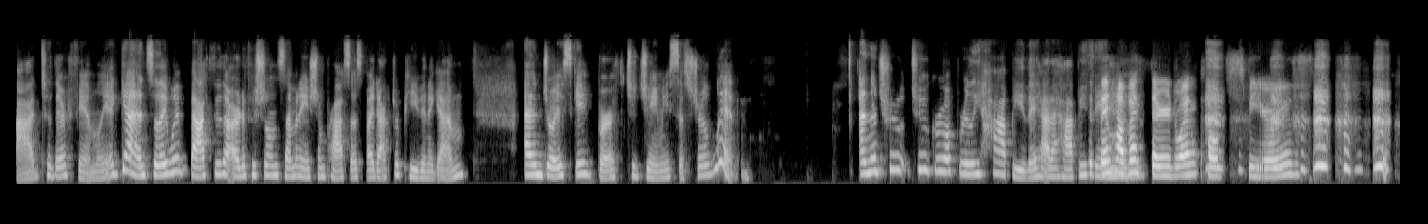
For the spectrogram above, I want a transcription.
add to their family again. So they went back through the artificial insemination process by Dr. Peven again. And Joyce gave birth to Jamie's sister, Lynn. And the true two grew up really happy. They had a happy Did family. they have a third one called Spears?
